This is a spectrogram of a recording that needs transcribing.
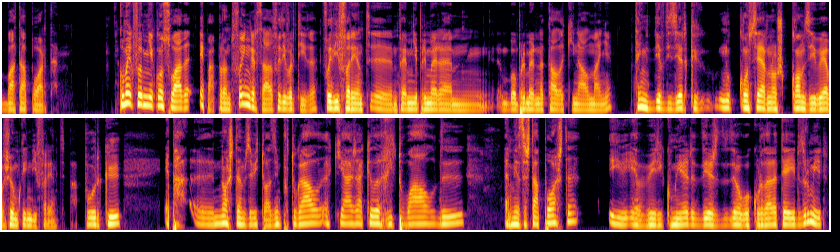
bata à porta. Como é que foi a minha consoada? Epá, pronto, foi engraçada, foi divertida, foi diferente. Eh, foi a minha primeira, um, bom primeiro Natal aqui na Alemanha. Tenho, devo dizer que no que concerne aos comes e bebes foi um bocadinho diferente. porque, epá, eh, nós estamos habituados em Portugal a que haja aquele ritual de a mesa está posta e é beber e comer desde eu acordar até ir dormir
